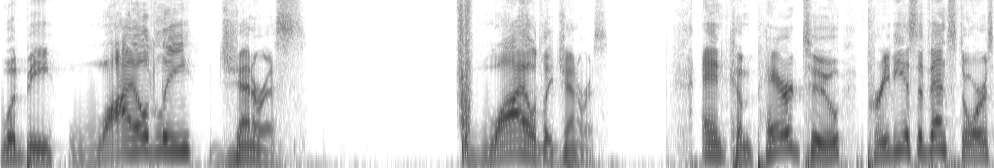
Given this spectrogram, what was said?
would be wildly generous. Wildly generous. And compared to previous event stores,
